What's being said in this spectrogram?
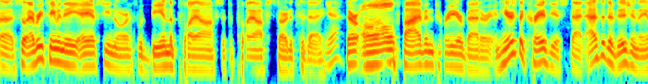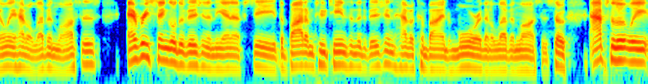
uh, so every team in the AFC North would be in the playoffs if the playoffs started today. Yeah, they're all five and three or better. And here's the craziest stat: as a division, they only have eleven losses. Every single division in the NFC, the bottom two teams in the division have a combined more than eleven losses. So absolutely,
